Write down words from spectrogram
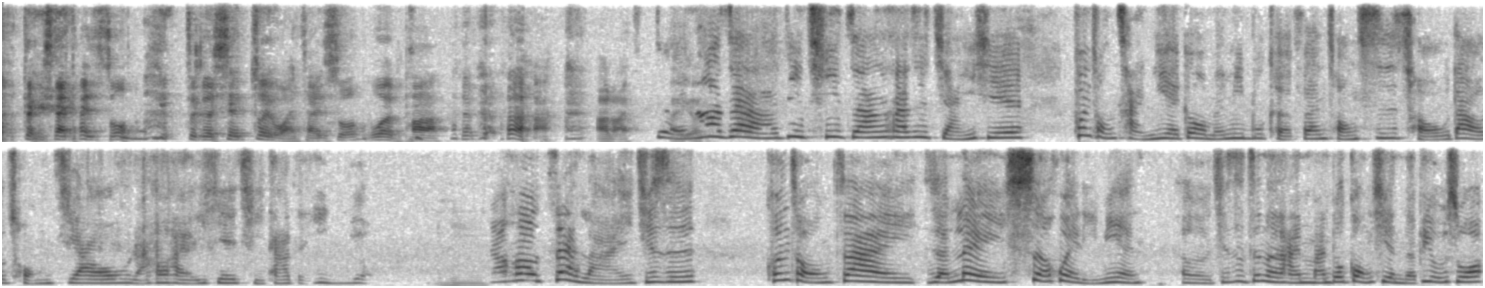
等一下再说，这个先最晚才说，我很怕。好来，对，然后再来第七章，它是讲一些。昆虫产业跟我们密不可分，从丝绸到虫胶，然后还有一些其他的应用。嗯，然后再来，其实昆虫在人类社会里面，呃，其实真的还蛮多贡献的。譬如说，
